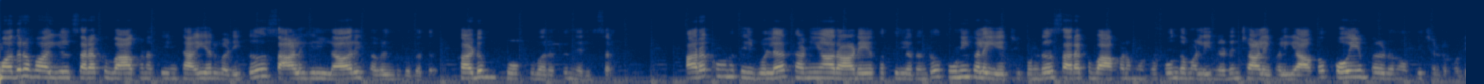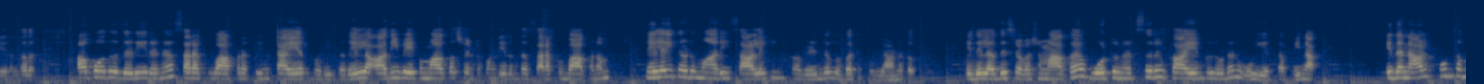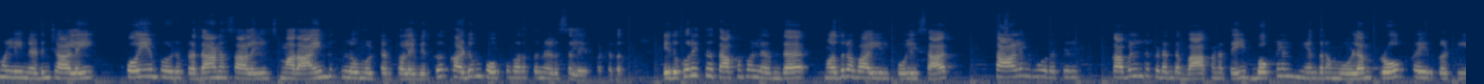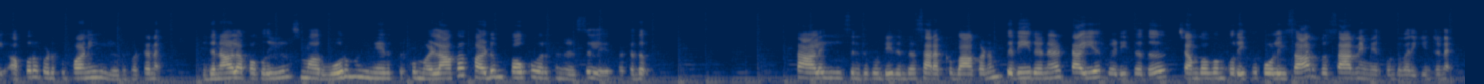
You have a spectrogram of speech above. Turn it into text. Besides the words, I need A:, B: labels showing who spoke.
A: மதுரவாயில் சரக்கு வாகனத்தின் டயர் வெடித்து சாலையில் லாரி கவிழ்ந்து விபத்து. கடும் போக்குவரத்து நெரிசல். அரக்கோணத்தில் உள்ள தனியார் ஆடையகத்திலிருந்து துணிகளை ஏற்றிக்கொண்டு சரக்கு வாகனம் ஒன்று பூந்தமல்லி நெடுஞ்சாலை வழியாக கோயம்பேடு நோக்கி சென்று கொண்டிருந்தது. அப்போது திடீரென சரக்கு வாகனத்தின் டயர் வெடித்ததில் அதிவேகமாக சென்று கொண்டிருந்த சரக்கு வாகனம் நிலை தடுமாறி சாலையின் கவிழ்ந்து விபத்துக்குள்ளானது. இதில் அதிர்ஷ்டவசமாக ஓட்டுநர் சிறு காயங்களுடன் உயிர் தப்பினார். இதனால் பூந்தமல்லி நெடுஞ்சாலை கோயம்பேடு பிரதான சாலையில் சுமார் ஐந்து கிலோமீட்டர் தொலைவிற்கு கடும் போக்குவரத்து நெரிசல் ஏற்பட்டது. இது குறித்து தகவல் அறிந்த மதுரவாயில் போலீசார் சாலை ஓரத்தில் கவிழ்ந்து கிடந்த வாகனத்தை பொக்லைன் இயந்திரம் மூலம் ரோப் கயிறு கட்டி அப்புறப்படுத்தும் பணியில் ஈடுபட்டனர் இதனால் அப்பகுதியில் சுமார் ஒரு மணி நேரத்திற்கும் மேலாக கடும் போக்குவரத்து நெரிசல் ஏற்பட்டது. சாலையில் சென்று கொண்டிருந்த சரக்கு வாகனம் திடீரென டயர் வெடித்தது. சம்பவம் குறித்து போலீசார் விசாரணை மேற்கொண்டு வருகின்றனர்.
